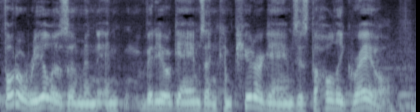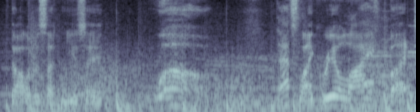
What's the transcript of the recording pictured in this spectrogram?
Photorealism in, in video games and computer games is the holy grail. All of a sudden you say, whoa, that's like real life, but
